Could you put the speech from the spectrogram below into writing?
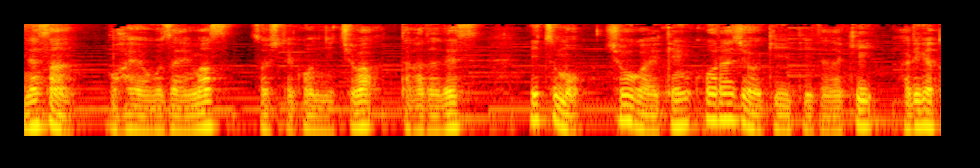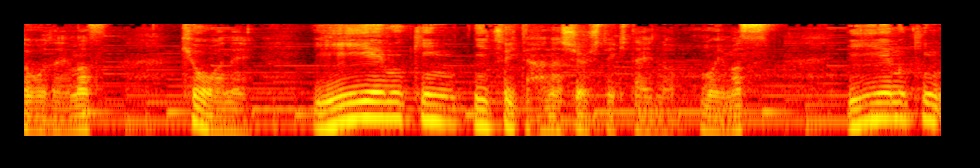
皆さんおはようございます。そしてこんにちは高田です。いつも生涯健康ラジオを聴いていただきありがとうございます。今日はね EM 菌について話をしていきたいと思います。EM 菌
